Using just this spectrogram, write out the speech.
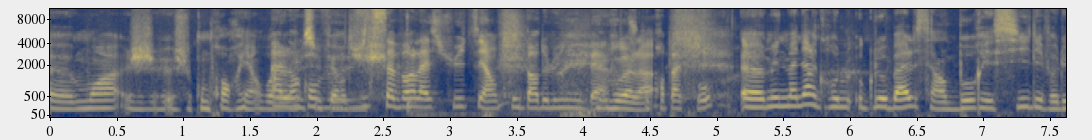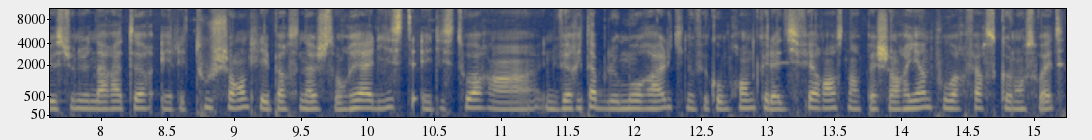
Euh, moi, je, je comprends rien. Voilà, Alors qu'on veut juste savoir la suite et un peu part de l'univers. Voilà. Je comprends pas trop. Euh, mais de manière globale, c'est un beau récit. L'évolution du narrateur elle est touchante, les personnages sont réalistes et l'histoire a un- une véritable morale qui nous fait comprendre que la différence n'empêche en rien de pouvoir faire ce que l'on souhaite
